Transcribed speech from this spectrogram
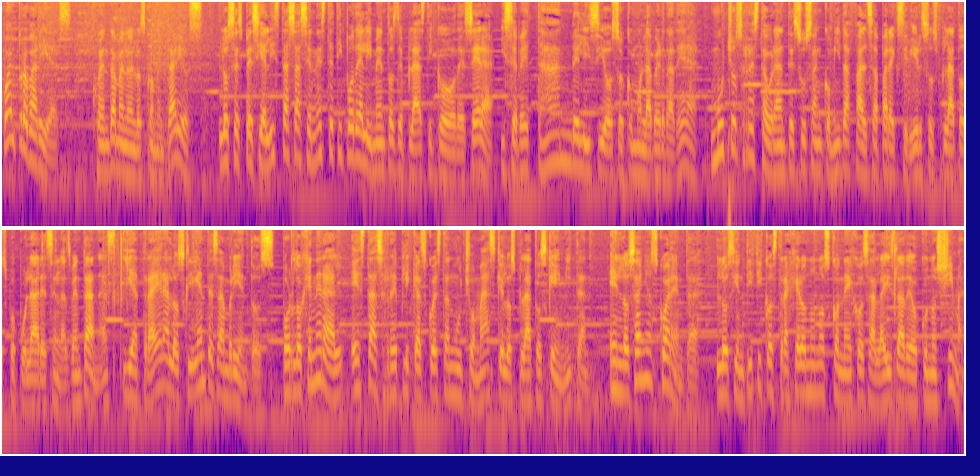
¿Cuál probarías? Cuéntamelo en los comentarios. Los especialistas hacen este tipo de alimentos de plástico o de cera y se ve tan delicioso como la verdadera. Muchos restaurantes usan comida falsa para exhibir sus platos populares en las ventanas y atraer a los clientes hambrientos. Por lo general, estas réplicas cuestan mucho más que los platos que imitan. En los años 40, los científicos trajeron unos conejos a la isla de Okunoshima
